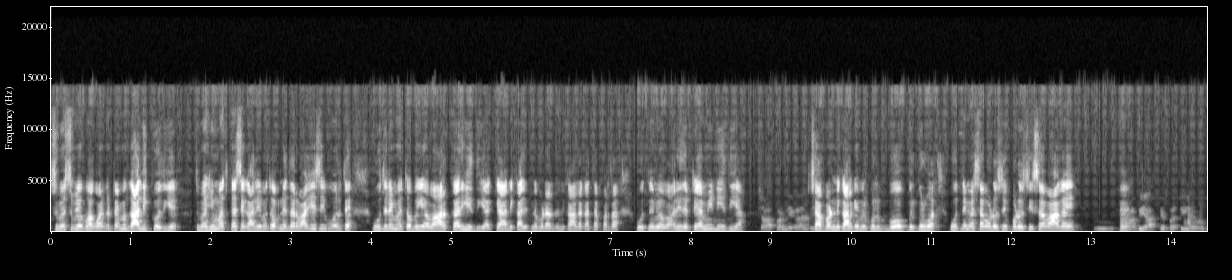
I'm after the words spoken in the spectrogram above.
सुबह सुबह भगवान के टाइम में गाली क्यों दिए? तुम्हें हिम्मत कैसे गाली? मैं तो अपने दरवाजे से ही बोल रहे थे उतने में तो भैया वार कर ही दिया। क्या निकाल इतना बड़ा निकाल रखा था पता उतने में वार ही टाइम ही नहीं दिया। चापड़ निकाल चापड़ निकाल के बिल्कुल वो बिल्कुल वो उतने में सब अड़ोसी पड़ोसी सब आ गए। हम्म, अभी आपके पति हैं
